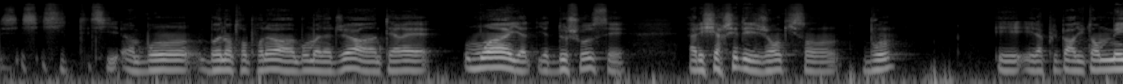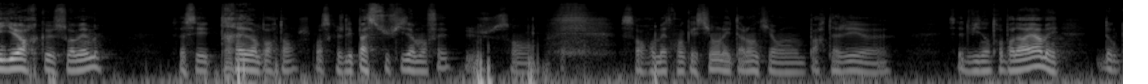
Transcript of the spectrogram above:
si, si, un bon, bon entrepreneur, un bon manager a intérêt, moins il y a, deux choses, c'est aller chercher des gens qui sont bons et, la plupart du temps meilleurs que soi-même. Ça, c'est très important. Je pense que je ne l'ai pas suffisamment fait, sans, sans, remettre en question les talents qui ont partagé euh, cette vie d'entrepreneuriat. Mais donc,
